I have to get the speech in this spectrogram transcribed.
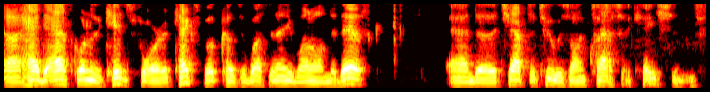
I had to ask one of the kids for a textbook because there wasn't anyone on the desk. And uh, chapter two is on classifications.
